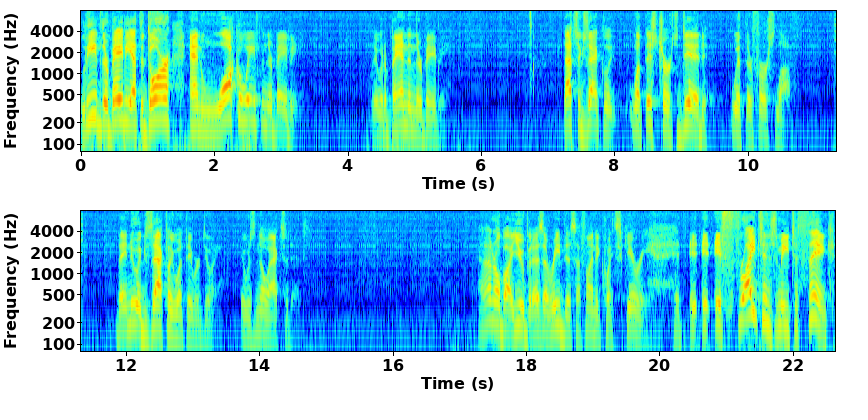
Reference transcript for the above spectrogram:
leave their baby at the door, and walk away from their baby. They would abandon their baby. That's exactly what this church did with their first love. They knew exactly what they were doing, it was no accident. And I don't know about you, but as I read this, I find it quite scary. It, it, it, frightens me to think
